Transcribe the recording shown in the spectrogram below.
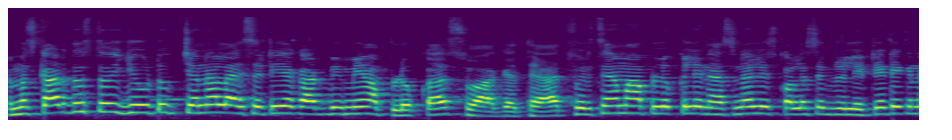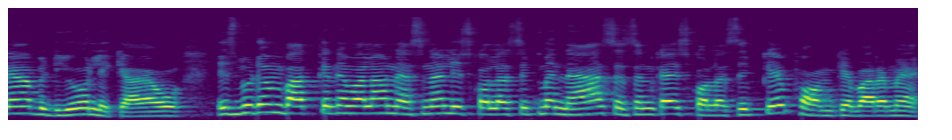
नमस्कार दोस्तों, YouTube channel I C T academy में आप लोग का स्वागत है। आज फिर से हम आप लोग के लिए नेशनल स्कॉलरशिप रिलेटेड एक नया वीडियो लेके आया हूँ। इस वीडियो में बात करने वाला हूँ नेशनल स्कॉलरशिप में नया सेशन का स्कॉलरशिप के फॉर्म के बारे में।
